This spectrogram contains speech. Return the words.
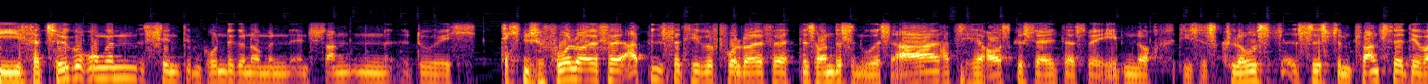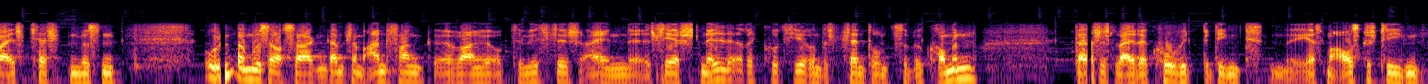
Die Verzögerungen sind im Grunde genommen entstanden durch technische Vorläufe, administrative Vorläufe. Besonders in den USA hat sich herausgestellt, dass wir eben noch dieses Closed System Transfer Device testen müssen. Und man muss auch sagen, ganz am Anfang äh, waren wir optimistisch, ein sehr schnell rekrutierendes Zentrum zu bekommen. Das ist leider Covid-bedingt erstmal ausgestiegen,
